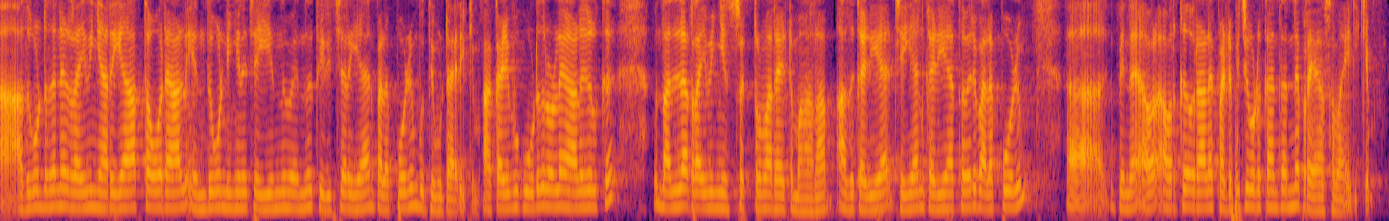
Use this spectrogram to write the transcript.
അതുകൊണ്ട് തന്നെ ഡ്രൈവിംഗ് അറിയാത്ത ഒരാൾ എന്തുകൊണ്ട് ഇങ്ങനെ ചെയ്യുന്നു എന്ന് തിരിച്ചറിയാൻ പലപ്പോഴും ബുദ്ധിമുട്ടായിരിക്കും. ആ കഴിവ് കൂടുതലുള്ള ആളുകൾക്ക് നല്ല ഡ്രൈവിംഗ് ഇൻസ്ട്രക്ടർമാരായിട്ട് മാറാം. അത് കഴിയാ ചെയ്യാൻ കഴിയാത്തവർ പലപ്പോഴും പിന്നെ അവർ- അവർക്ക് ഒരാളെ പഠിപ്പിച്ചു കൊടുക്കാൻ തന്നെ പ്രയാസമായിരിക്കും.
